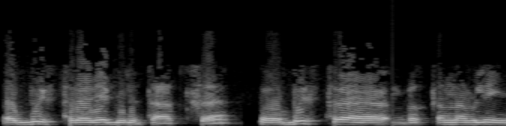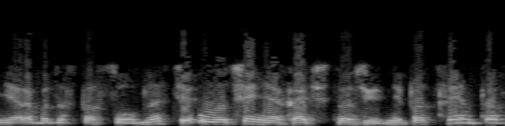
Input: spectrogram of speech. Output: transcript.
быстрая реабилитация, быстрое восстановление работоспособности, улучшение качества жизни пациентов.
